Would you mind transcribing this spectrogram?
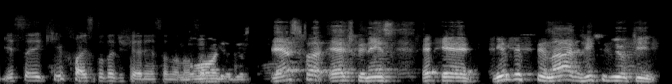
Isso aí que faz toda a diferença na nossa Glória vida. Essa é a diferença. É, é, dentro desse cenário, a gente viu que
